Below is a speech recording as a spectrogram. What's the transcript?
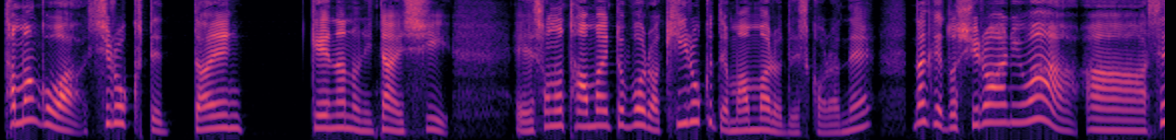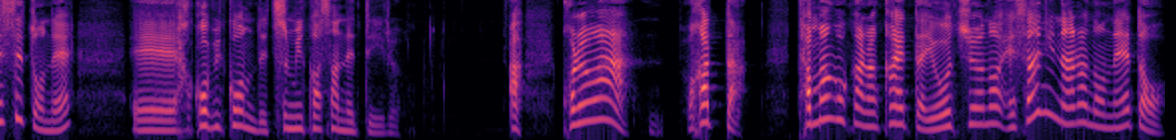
卵は白くて楕円形なのに対し、えー、そのターマイトボールは黄色くてまん丸ですからね。だけどシロアリは、あせっせとね、えー、運び込んで積み重ねている。あ、これは、わかった。卵から帰った幼虫の餌になるのね、と。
